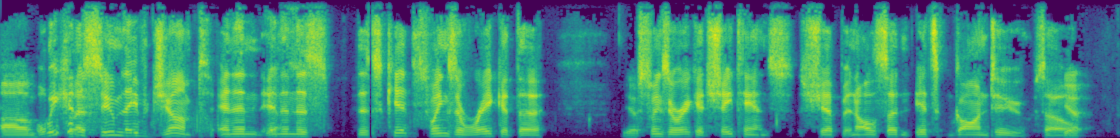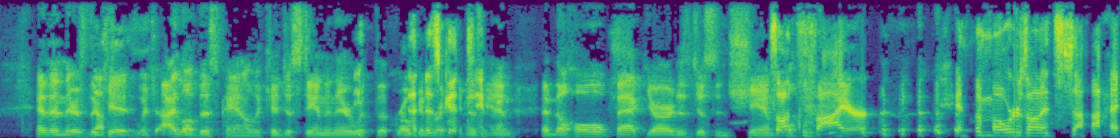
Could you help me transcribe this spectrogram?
um, Well, we can but- assume they've jumped, and then Yes. and then this this kid swings a rake at the Yep. swings a rake at Shaitan's ship, and all of a sudden it's gone too. So Yep. And then there's the Nothing. kid, which I love this panel. The kid just standing there with the broken rake in his too. hand, and the whole backyard is just in it's on shambles. fire, and the mower's on its side.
